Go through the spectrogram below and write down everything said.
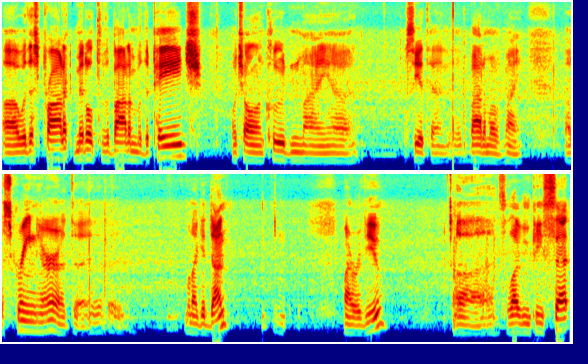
uh, with this product, middle to the bottom of the page, which I'll include in my, uh, see at the, at the, bottom of my uh, screen here at, when I get done. My review. it's 11 piece set.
